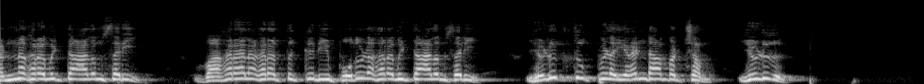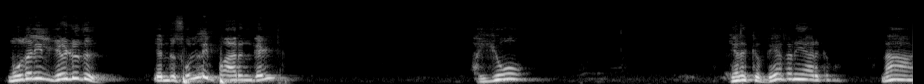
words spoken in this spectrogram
ரன்னகரமிட்டாலும் சரி வகரலகரத்துக்கு நீ பொது நகரமிட்டாலும் சரி எழுத்து பிழை இரண்டாம் பட்சம் எழுது. முதலில் எழுது என்று சொல்லி பாருங்கள். ஐயோ எனக்கு வேதனையா இருக்கும். நான்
